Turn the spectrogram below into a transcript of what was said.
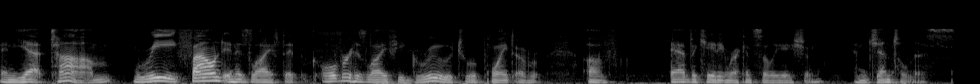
And yet, Tom re found in his life that over his life he grew to a point of of advocating reconciliation and gentleness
